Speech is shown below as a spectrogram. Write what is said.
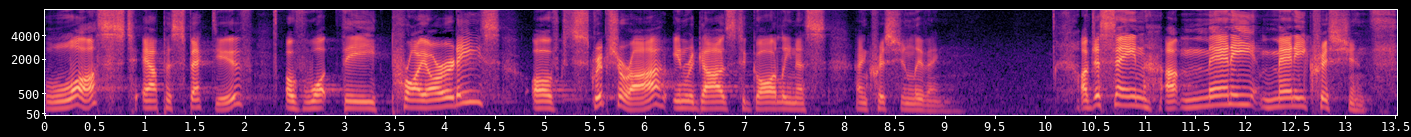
lost our perspective of what the priorities of Scripture are in regards to godliness and Christian living. I've just seen uh, many, many Christians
